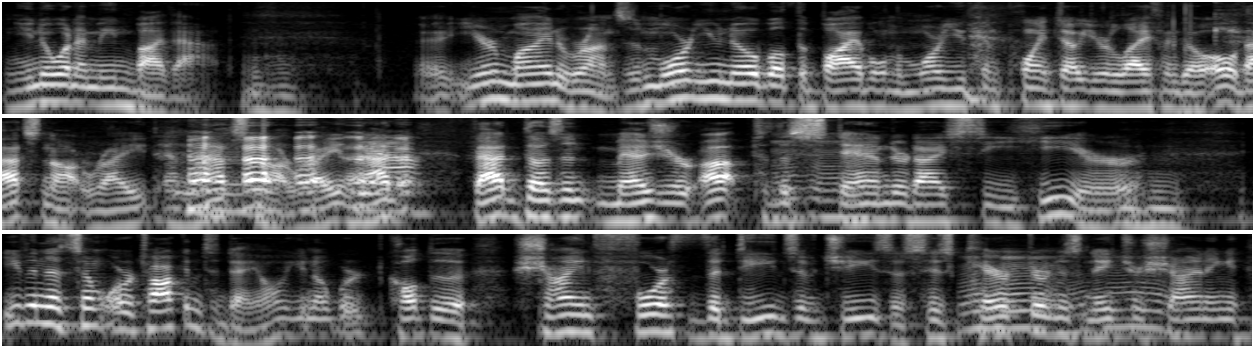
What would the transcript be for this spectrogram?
and you know what I mean by that. Uh, your mind runs. The more you know about the Bible, the more you can point out your life and go, "Oh, that's not right, and that's not right, and Yeah. that that doesn't measure up to the mm-hmm. standard I see here." Mm-hmm. Even at some we're talking today, oh, you know, we're called to shine forth the deeds of Jesus, His mm-hmm, character and His nature shining. And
